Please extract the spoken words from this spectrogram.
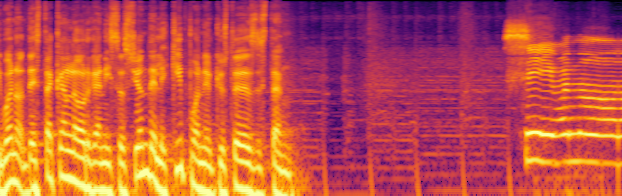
y bueno, destacan la organización del equipo en el que ustedes están. Sí, bueno,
